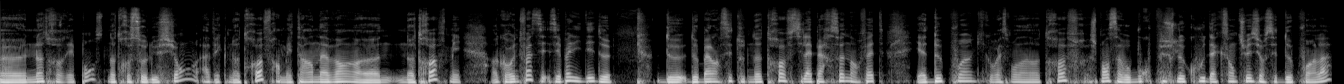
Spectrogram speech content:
euh, notre réponse, notre solution avec notre offre, en mettant en avant euh, notre offre, mais encore une fois, c'est pas l'idée de, de, balancer toute notre offre. Si la personne, en fait, il y a deux points qui correspondent à notre offre, je pense ça vaut beaucoup plus le coup d'accentuer sur ces deux points-là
